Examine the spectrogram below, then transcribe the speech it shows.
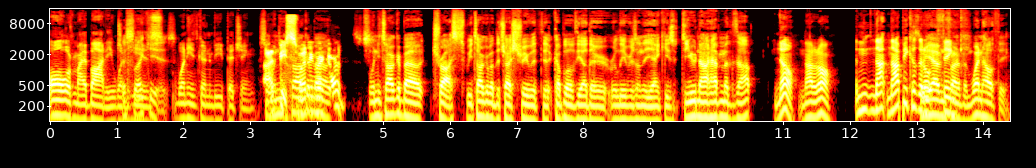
all over my body when Just he's like he is. when he's going to be pitching. So I'd when be you sweating about- regardless. When you talk about trust, we talk about the trust tree with a couple of the other relievers on the Yankees. Do you not have him at the top? No, not at all. Not not because I do don't have think in front of him when healthy.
